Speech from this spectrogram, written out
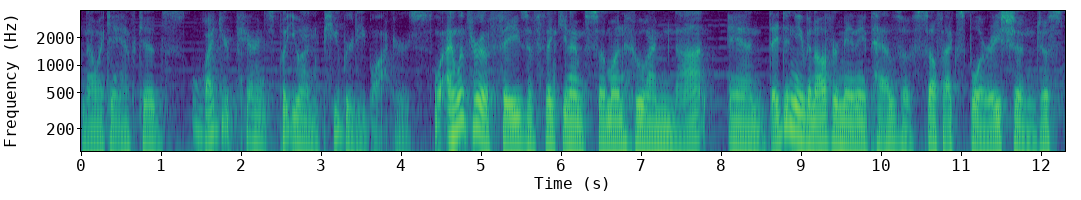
now I can't have kids. Why'd your parents put you on puberty blockers? Well, I went through a phase of thinking I'm someone who I'm not, and they didn't even offer me any paths of self exploration, just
